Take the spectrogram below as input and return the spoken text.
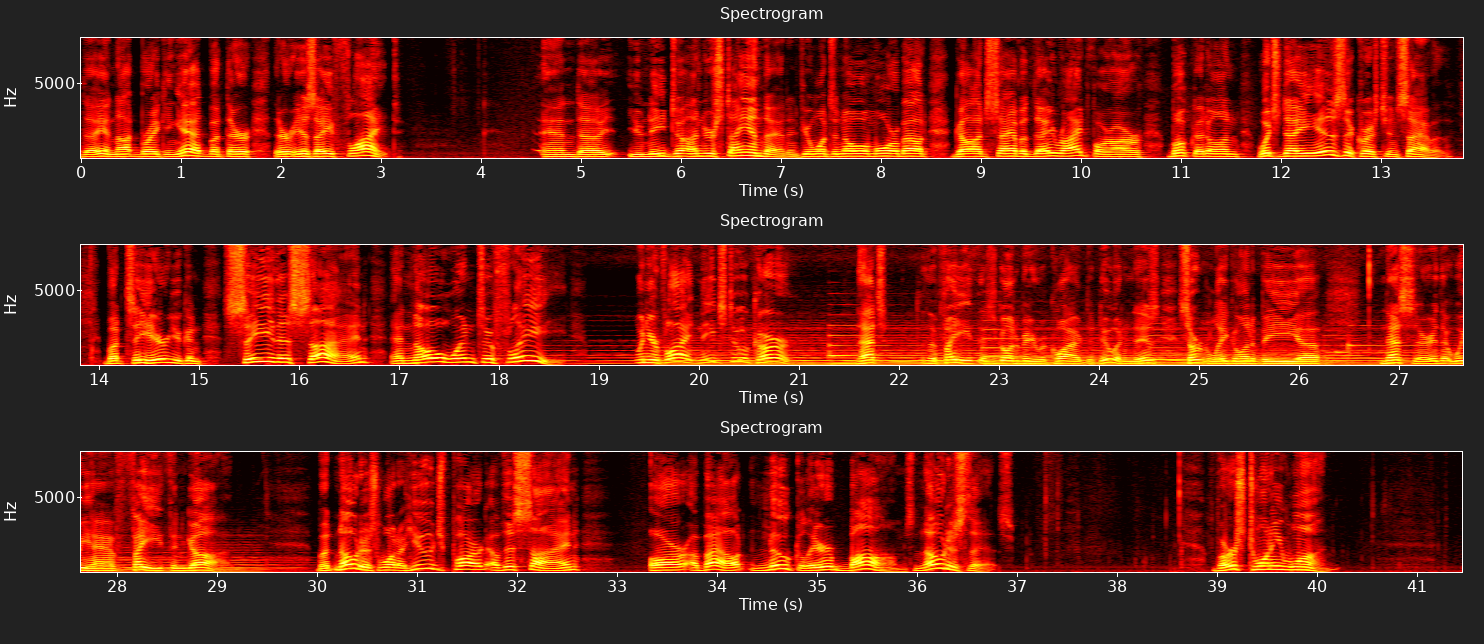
day and not breaking it, but there, there is a flight. And uh, you need to understand that. And if you want to know more about God's Sabbath day, write for our booklet on which day is the Christian Sabbath. But see here, you can see this sign and know when to flee, when your flight needs to occur. That's the faith that's going to be required to do it, and it is certainly going to be uh, necessary that we have faith in God. But notice what a huge part of this sign are about nuclear bombs. Notice this. Verse 21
